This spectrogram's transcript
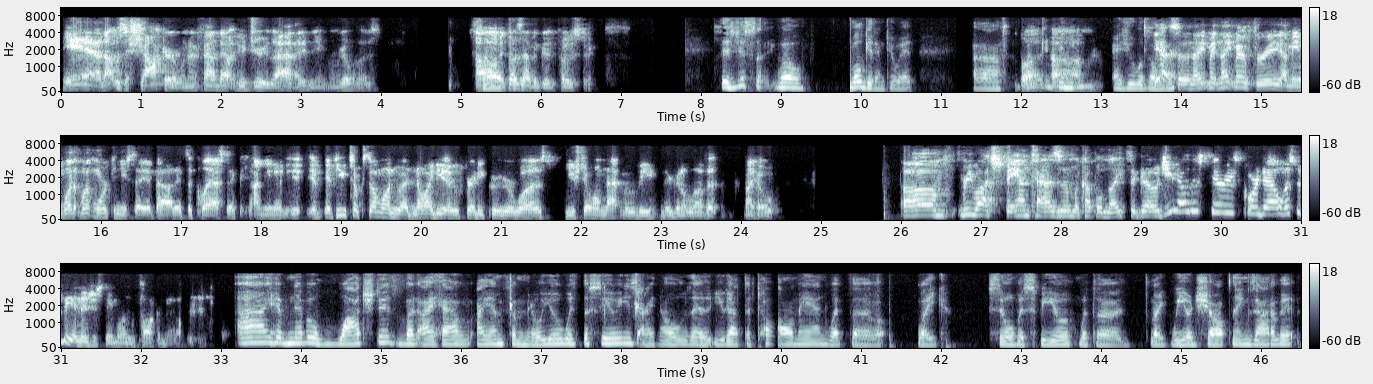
Yeah, that was a shocker when I found out who drew that. I didn't even realize. So um, it does have a good poster. there's just well, we'll get into it. Uh, But continue um, as you were going. yeah, so Nightmare Nightmare Three. I mean, what what more can you say about it? It's a classic. I mean, if if you took someone who had no idea who Freddy Krueger was, you show them that movie, they're gonna love it. I hope. Um, rewatched Phantasm a couple nights ago. Do you know this series, Cordell? This would be an interesting one to talk about. I have never watched it, but I have. I am familiar with the series. I know that you got the tall man with the like silver spear with the like weird sharp things out of it.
